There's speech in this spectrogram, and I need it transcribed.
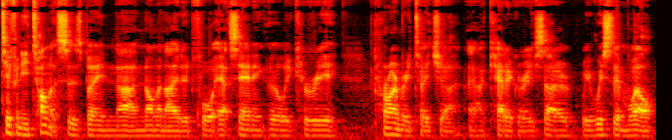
Tiffany Thomas has been uh, nominated for Outstanding Early Career Primary Teacher uh, category. So we wish them well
